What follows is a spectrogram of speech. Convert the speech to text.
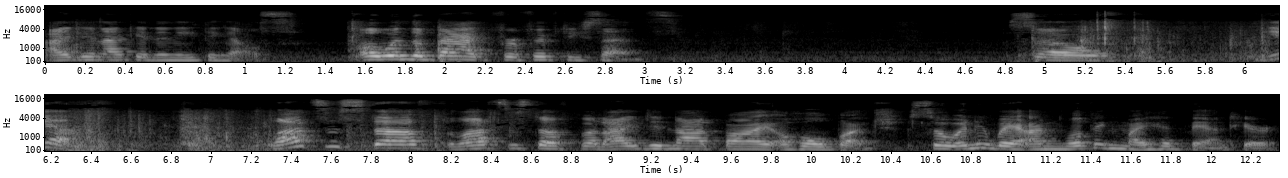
I did not get anything else. Oh, in the bag for 50 cents. So, yeah lots of stuff, lots of stuff, but I did not buy a whole bunch. So anyway, I'm loving my headband here.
